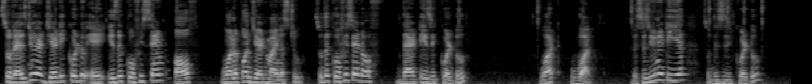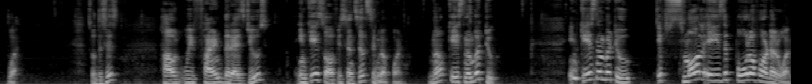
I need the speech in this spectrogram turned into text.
So residue at z equal to a is the coefficient of 1 upon z minus 2. So the coefficient of that is equal to what? 1. This is unity here. So this is equal to 1. So this is how we find the residues in case of essential singular point. Now case number 2. In case number 2, if small a is a pole of order 1,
